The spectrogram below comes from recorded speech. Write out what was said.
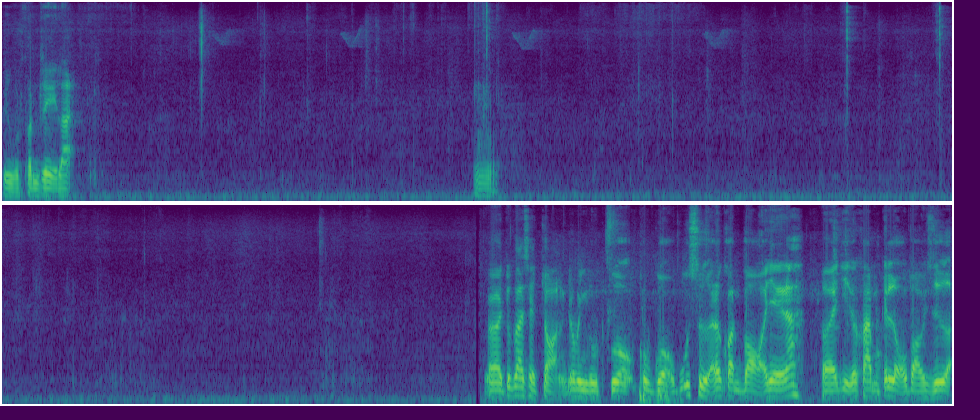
trừ một phần rễ lại. Ừ. Rồi chúng ta sẽ chọn cho mình một gỗ cục gỗ vũ sữa nó còn vỏ như thế đó rồi anh chị cho khoan một cái lỗ vào dựa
